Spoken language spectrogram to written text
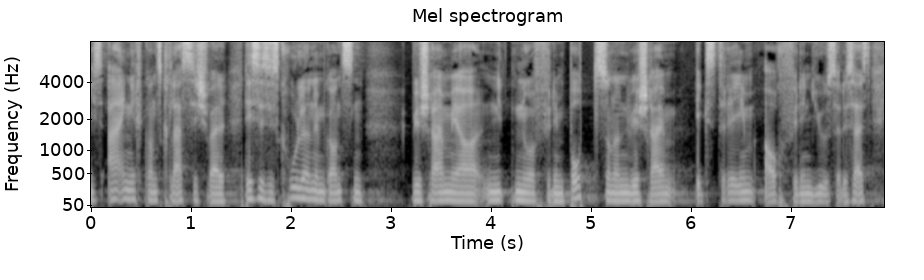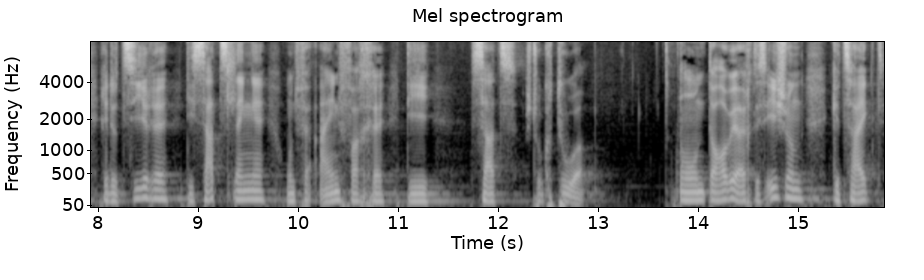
ist auch eigentlich ganz klassisch, weil das ist das Coole an dem Ganzen. Wir schreiben ja nicht nur für den Bot, sondern wir schreiben extrem auch für den User. Das heißt, reduziere die Satzlänge und vereinfache die Satzstruktur. Und da habe ich euch das eh schon gezeigt.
